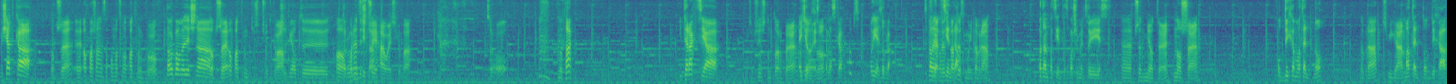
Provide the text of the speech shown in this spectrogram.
Wysiadka. Dobrze, e, oparzane za pomocą opatrunków. Torba medyczna. Dobrze, opatrunki szybciutko. Przedmioty. O, torba medyczna. przejechałeś chyba. Co? No tak. Interakcja. Muszę wziąć tą torbę. od Ej, gdzie ona jest, razu. ta laska? Ups. O, jest, dobra. Ja, Zbadaj to jest, a pacjenta. to jest mój, dobra. Badam pacjenta, zobaczymy co jej jest. E, przedmioty, noszę. Oddycha ma tętno. Dobra, śmigam. Ma tętno, oddycha.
